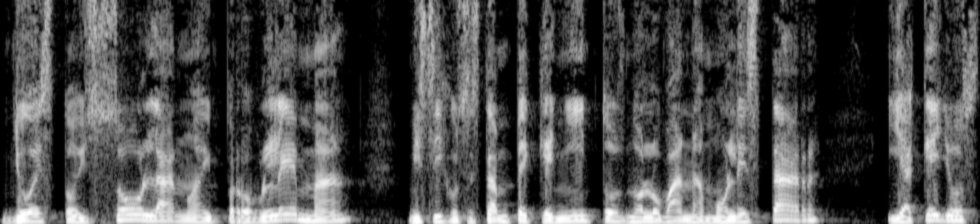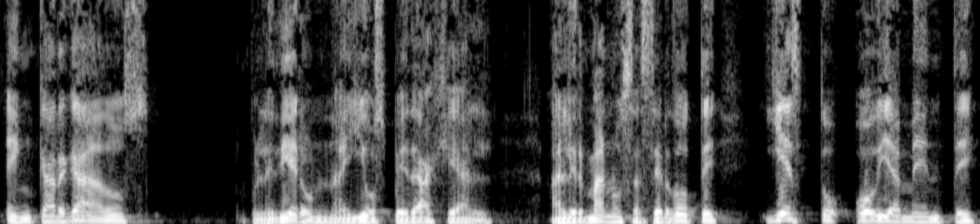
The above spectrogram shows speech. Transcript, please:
yo estoy sola, no hay problema, mis hijos están pequeñitos, no lo van a molestar, y aquellos encargados pues, le dieron ahí hospedaje al, al hermano sacerdote, y esto obviamente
